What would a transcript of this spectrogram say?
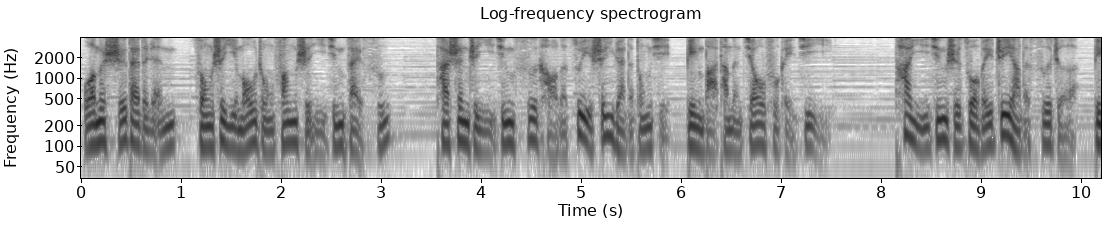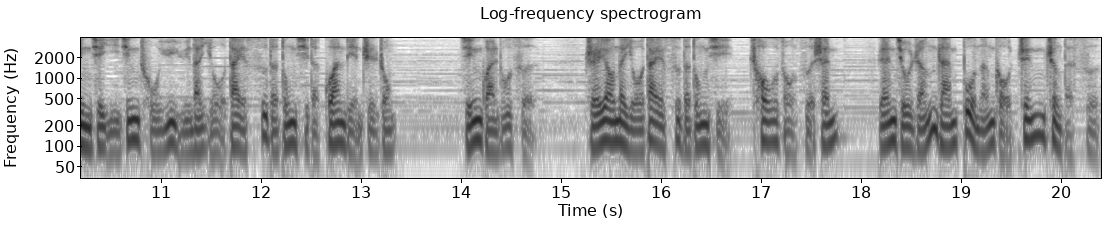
我们时代的人总是以某种方式已经在思，他甚至已经思考了最深远的东西，并把它们交付给记忆。他已经是作为这样的思者，并且已经处于与那有待思的东西的关联之中。尽管如此，只要那有待思的东西抽走自身，人就仍然不能够真正的思。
